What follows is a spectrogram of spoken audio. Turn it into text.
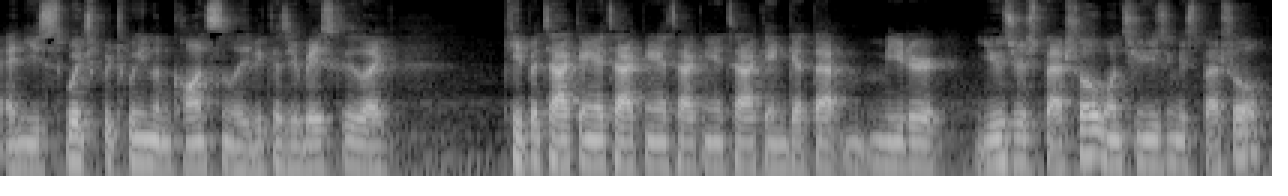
And you switch between them constantly because you're basically like, keep attacking, attacking, attacking, attacking, get that meter, use your special. Once you're using your special,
